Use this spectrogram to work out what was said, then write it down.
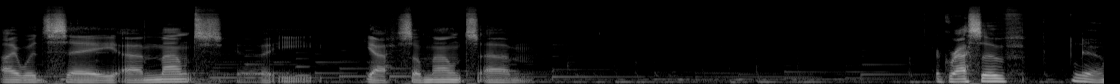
I would say uh, mount, yeah, so mount um, aggressive. Yeah.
